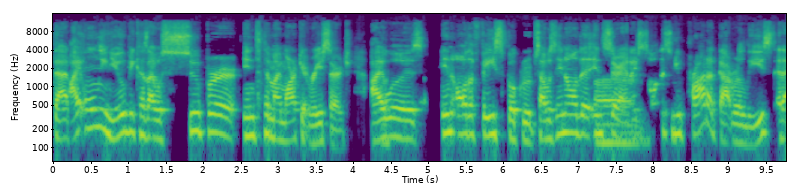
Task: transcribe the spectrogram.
that I only knew because I was super into my market research. I was in all the Facebook groups. I was in all the Instagram. Uh, I saw this new product got released and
